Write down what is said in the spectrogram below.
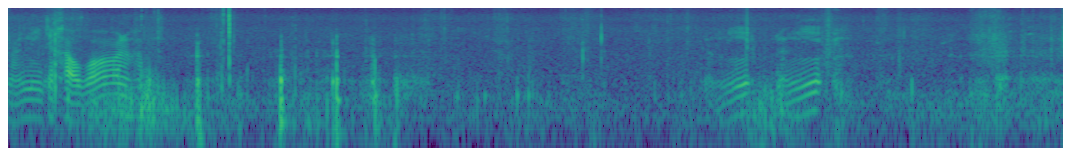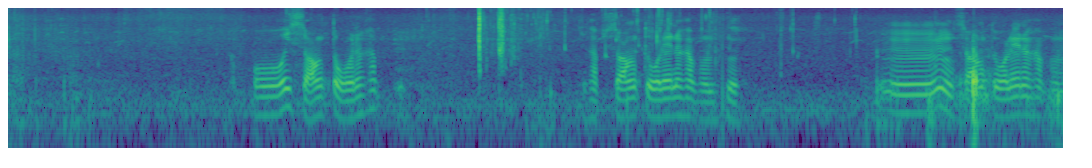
หลังนี้จะเข่าบ่นะครับหลังนี้หลังนี้ โอ้ยสองตัวนะครับครับสองตัวเลยนะครับ ผมนี่อืมสองตัวเลยนะครับผม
